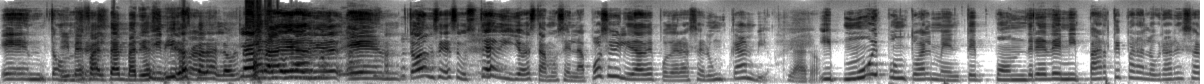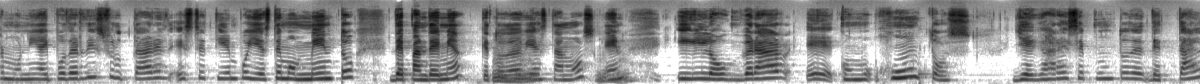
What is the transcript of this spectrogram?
Entonces, y me faltan varias vidas para lograrlo. Entonces, usted y yo estamos en la posibilidad de poder hacer un cambio. Claro. Y muy puntualmente pondré de mi parte para lograr esa armonía y poder disfrutar este tiempo y este momento de pandemia que todavía estamos en y lograr eh, como juntos llegar a ese punto de, tal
